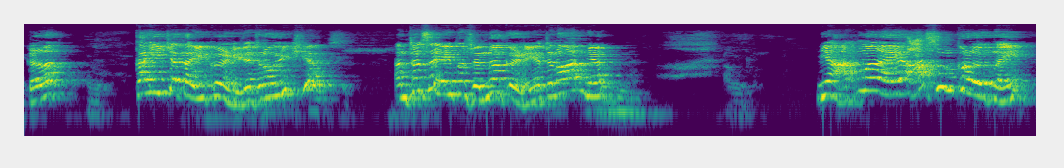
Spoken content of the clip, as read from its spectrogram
कळलं? काहीच्या काही कळणे त्याचं नाव विक्षेप आणि जसं आहे तसं न कळणे याचं नाव अज्ञान मी आत्मा आहे असून कळत नाही.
